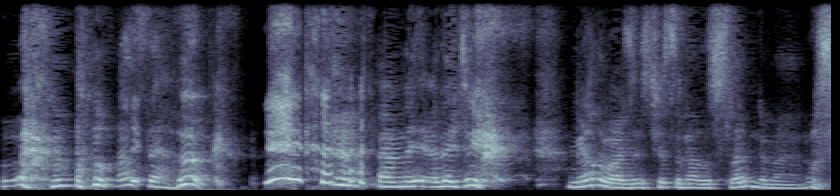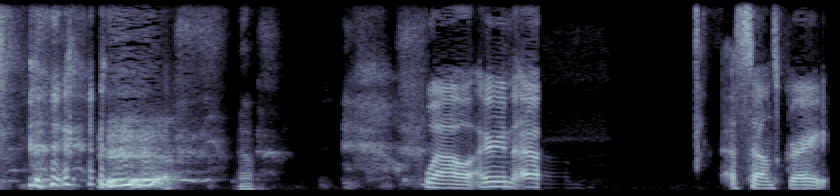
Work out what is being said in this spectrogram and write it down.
that's the hook, and they, and they do. I mean, otherwise it's just another Slender Man or something. wow. I mean, um, that sounds great.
